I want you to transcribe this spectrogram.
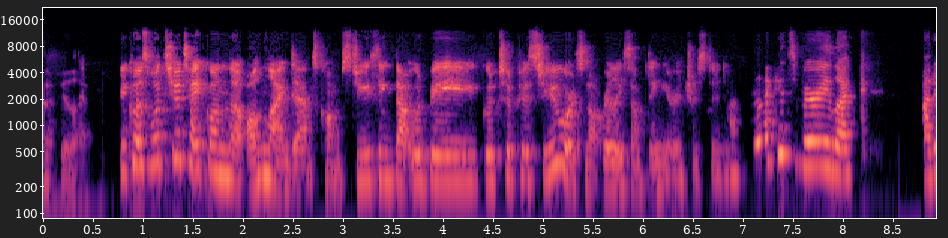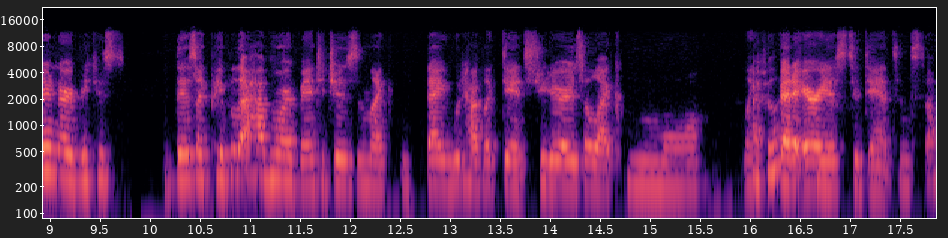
i feel like Because what's your take on the online dance comps? Do you think that would be good to pursue, or it's not really something you're interested in? I feel like it's very like I don't know because there's like people that have more advantages and like they would have like dance studios or like more like feel like- better areas to dance and stuff.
